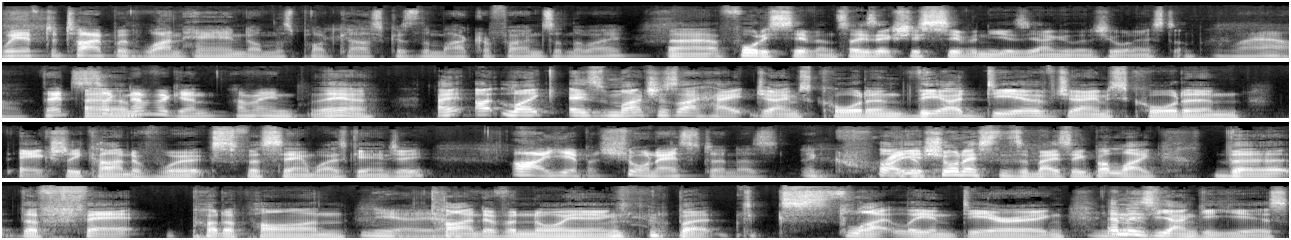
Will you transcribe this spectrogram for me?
we have to type with one hand on this podcast because the microphone's in the way. uh, 47. So he's actually seven years younger than Sean Astin. Wow, that's Um, significant. I mean, Yeah. I, I, like, as much as I hate James Corden, the idea of James Corden actually kind of works for Samwise Gamgee. oh yeah, but Sean Astin is incredible. Oh yeah, Sean Astin's amazing, but like the the fat put upon, Yeah, yeah. kind of annoying, but slightly endearing in his younger years.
